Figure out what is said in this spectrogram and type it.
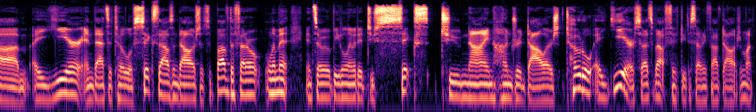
um, a year, and that's a total of six thousand dollars. That's above the federal limit, and so it would be limited to six to nine hundred dollars total a year. So that's about fifty to seventy-five dollars a month.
